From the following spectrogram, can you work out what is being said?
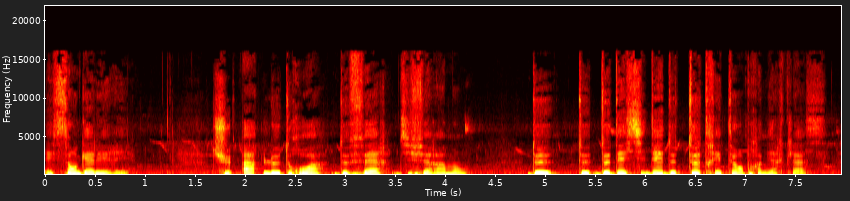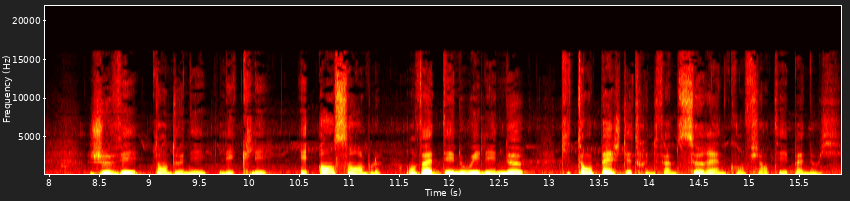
et sans galérer. Tu as le droit de faire différemment, de, de, décider de te traiter en première classe. Je vais t'en donner les clés. Et ensemble, on va dénouer les nœuds qui t'empêchent d'être une femme sereine, confiante et épanouie.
